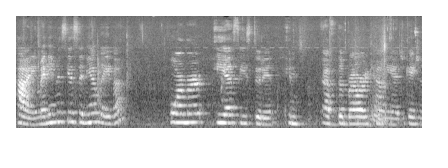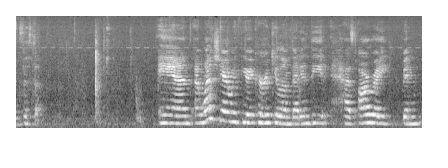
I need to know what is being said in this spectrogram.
Hi, my name is Yesenia Leva, former ESE student in, of the Broward County Education System. And I want to share with you a curriculum that indeed has already been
